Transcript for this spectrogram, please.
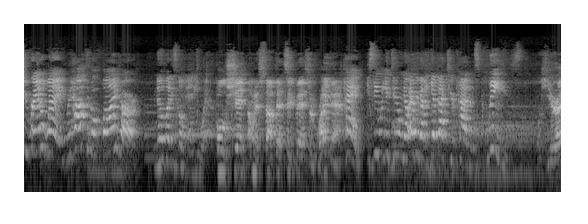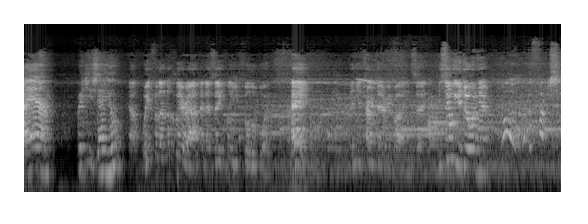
She ran away. We have to go find her. Nobody's going anywhere. Bullshit. I'm gonna stop that sick bastard right now. Hey, you see what you're doing? Now everybody get back to your cabins, please. Well, here I am. Ricky, is that you? Now wait for them to clear out, and as they clean, you fill the void. Hey! Then you turn to everybody and say, "You see what you're doing here?" Whoa, what the fuck is she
